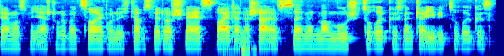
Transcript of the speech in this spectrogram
der muss mich erst noch überzeugen und ich glaube, es wird auch schwer, jetzt weiter in der Stadion zu sein, wenn Mamouche zurück ist, wenn Jaibi zurück ist.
